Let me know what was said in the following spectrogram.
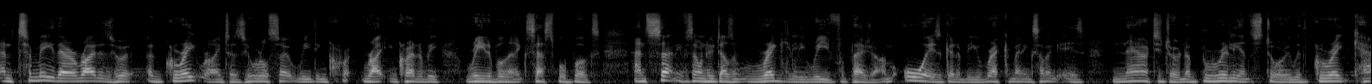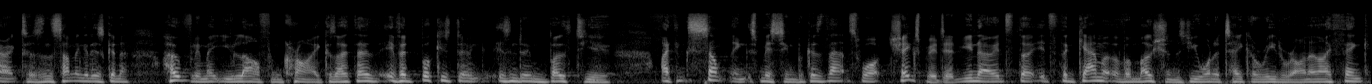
and to me there are writers who are, are great writers who are also read reading write incredibly readable and accessible books. And certainly for someone who doesn't regularly read for pleasure I'm always going to be recommending something that is narrative driven a brilliant story with great characters and something that is going to hopefully make you laugh and cry. Because I if a book is doing isn't doing both to you I think something's missing because that's what Shakespeare did. You know, it's the, it's the gamut of emotions you want to take a reader on. And I think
